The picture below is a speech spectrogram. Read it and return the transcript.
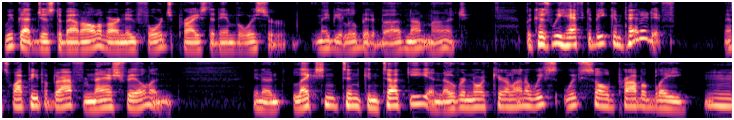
We've got just about all of our new Fords priced at invoice, or maybe a little bit above, not much, because we have to be competitive. That's why people drive from Nashville and you know Lexington, Kentucky, and over in North Carolina. We've we've sold probably hmm,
